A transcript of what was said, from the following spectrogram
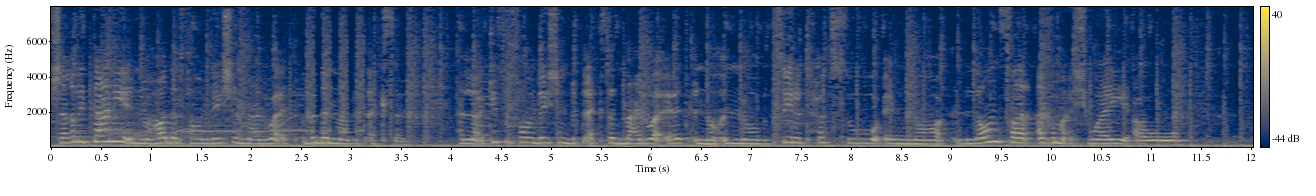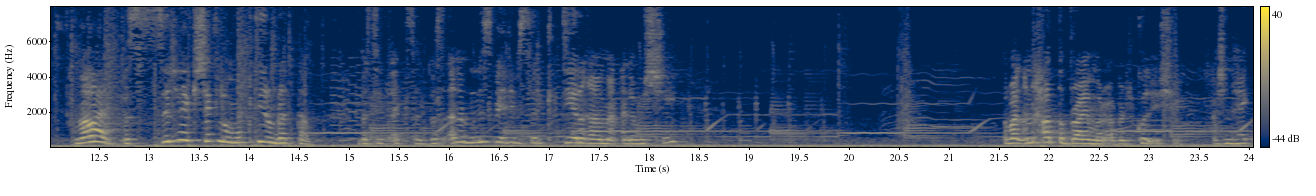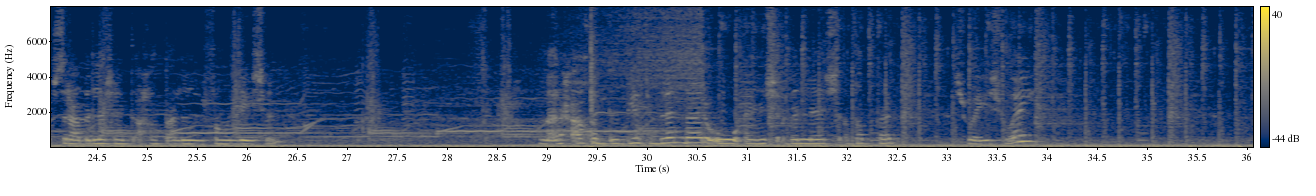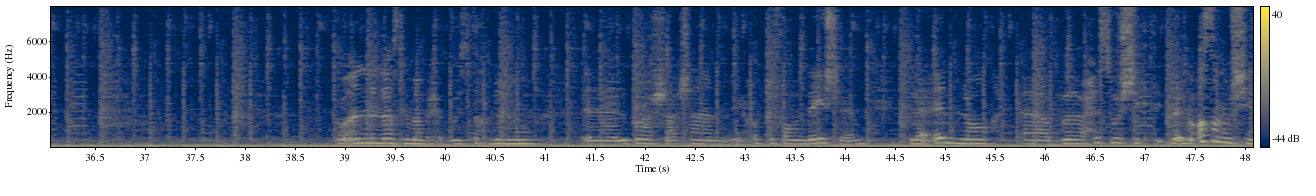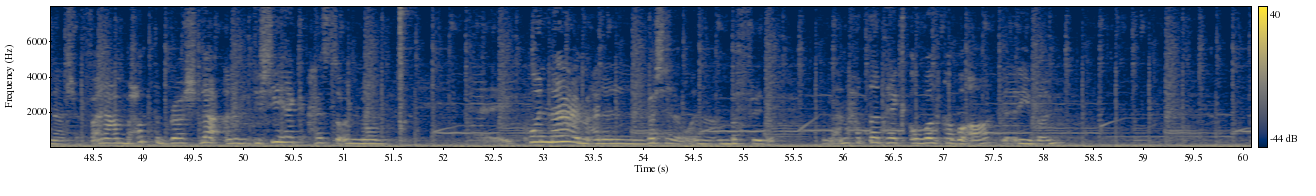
شغلة تانية إنه هذا ال foundation مع الوقت ابدا ما بتأكسد هلا كيف ال foundation بتاكسد مع الوقت إنه إنه بتصير تحسوا إنه اللون صار أغمق شوي أو ما بعرف بس بصير هيك شكله مو كتير مرتب بس يتأكسد. بس أنا بالنسبة لي بصير كتير غامق على وشي. طبعا أنا حاطة primer قبل كل إشي. عشان هيك بسرعة بلشت أحط على ال foundation هلا رح اخذ ال beauty blender وإيش ابلش أطبطب. شوي شوي. طبعا الناس اللي ما بحبوا يستخدموا آه، ال brush عشان يحطوا foundation لأنه آه، بحس وشي كتير لأنه أصلا وشي ناشف. فأنا عم بحط brush لا أنا بدي شي هيك أحسه إنه آه، يكون ناعم على البشرة وأنا عم بفرده. هلأ أنا حطيت هيك أول طبقة تقريبا.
